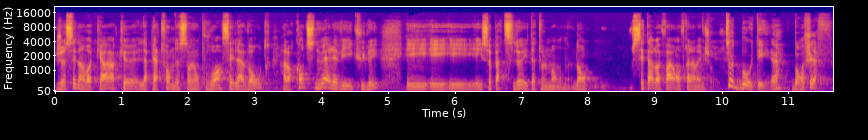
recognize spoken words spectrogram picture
je sais dans votre cœur que la plateforme de au pouvoir, c'est la vôtre. Alors continuez à la véhiculer et, et, et, et ce parti-là est à tout le monde. Donc, c'est à refaire, on ferait la même chose. Toute beauté, hein? Bon chef.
